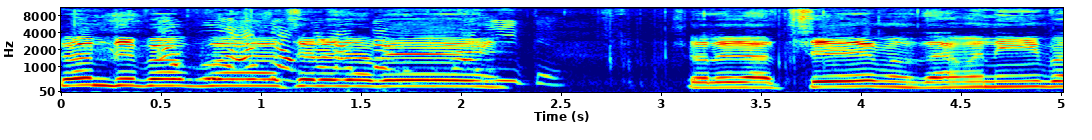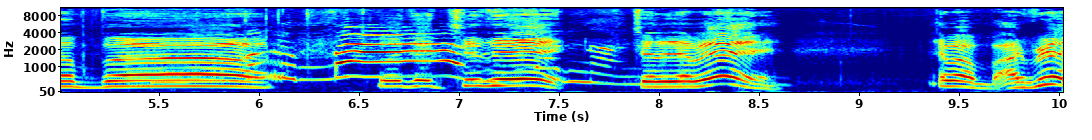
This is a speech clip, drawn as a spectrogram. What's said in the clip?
কন্ডি বাবা চলে যাবে। চলে যাচ্ছে মন্দামণি বাবা। চলে যাচ্ছে যে? চলে যাবে? এ বাবা, আসবে?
